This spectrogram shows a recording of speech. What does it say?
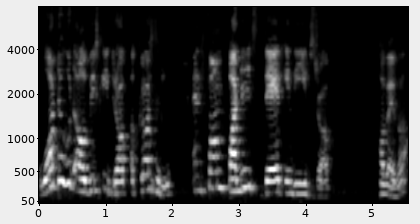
water would obviously drop across the roof and form puddles there in the eavesdrop. However,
